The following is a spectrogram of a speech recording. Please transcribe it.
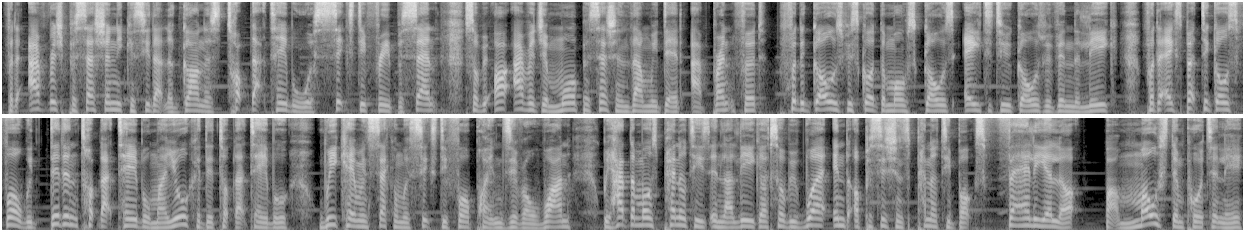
For the average possession, you can see that Leganes topped that table with 63%. So we are averaging more possession than we did at Brentford. For the goals, we scored the most goals, 82 goals within the league. For the expected goals for, we didn't top that table. Mallorca did top that table. We came in second with 64.01. We had the most penalties in La Liga, so we were in the opposition's penalty box fairly a lot. But most importantly,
